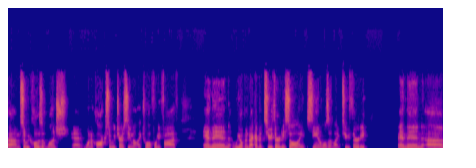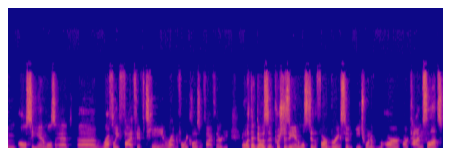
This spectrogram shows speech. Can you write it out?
um, so we close at lunch at one o'clock so we try to see them at like 12.45 and then we open back up at 2.30 so i'll see animals at like 2.30 and then um, i'll see animals at uh, roughly 5.15 right before we close at 5.30 and what that does is it pushes the animals to the far brinks of each one of our, our time slots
